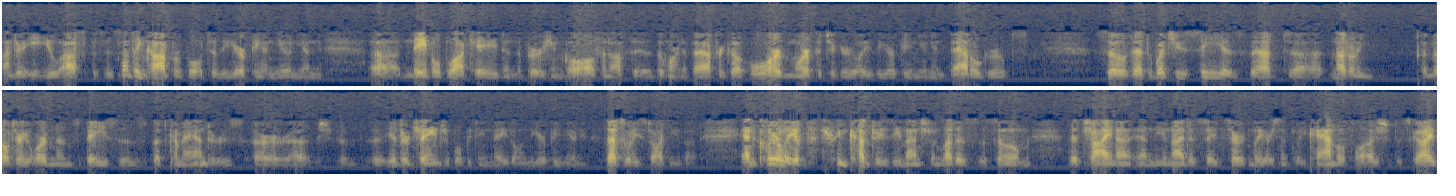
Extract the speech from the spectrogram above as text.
under EU auspices, something comparable to the European Union uh, naval blockade in the Persian Gulf and off the, the Horn of Africa, or more particularly the European Union battle groups. So that what you see is that uh, not only military ordnance bases, but commanders are uh, interchangeable between NATO and the European Union. That's what he's talking about. And clearly, of the three countries he mentioned, let us assume that China and the United States certainly are simply camouflage to disguise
